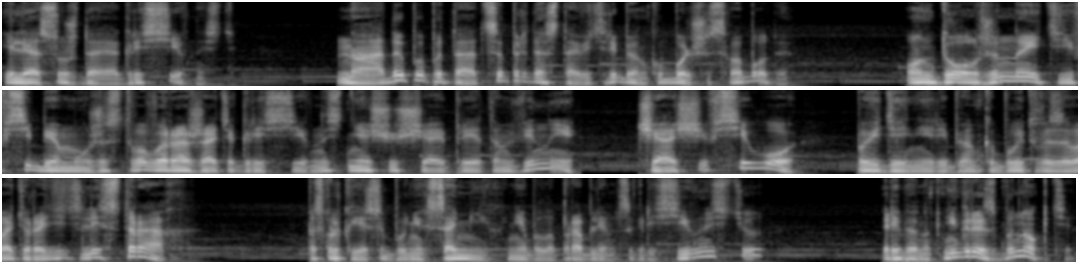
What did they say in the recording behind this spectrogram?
или осуждая агрессивность. Надо попытаться предоставить ребенку больше свободы. Он должен найти в себе мужество выражать агрессивность, не ощущая при этом вины. Чаще всего поведение ребенка будет вызывать у родителей страх, поскольку если бы у них самих не было проблем с агрессивностью, ребенок не грыз бы ногти.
